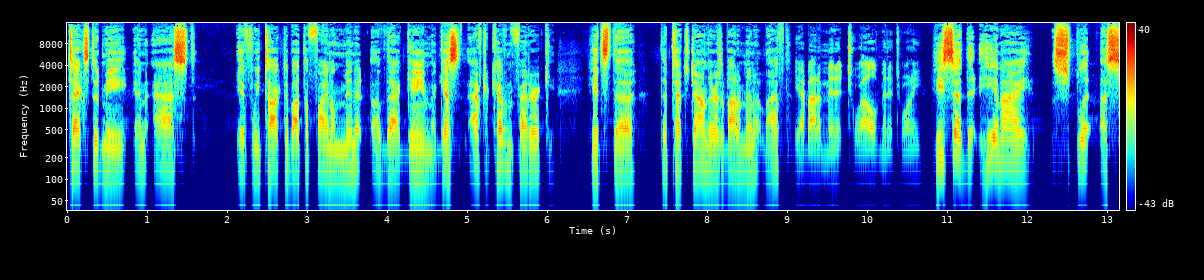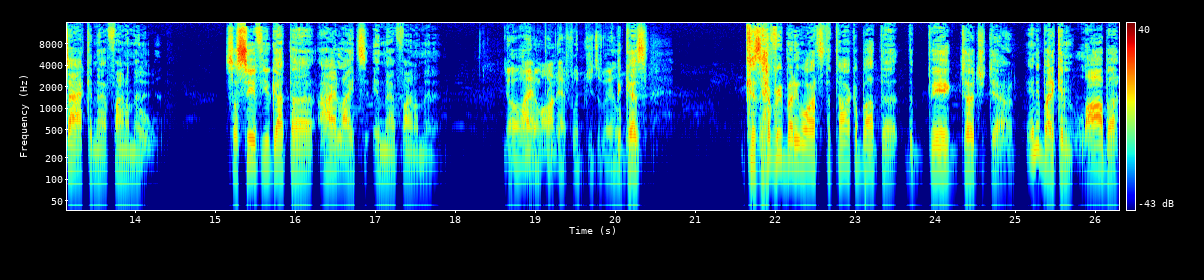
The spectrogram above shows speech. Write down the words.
texted me and asked if we talked about the final minute of that game. I guess after Kevin Frederick hits the the touchdown, there was about a minute left. Yeah, about a minute 12, minute 20. He said that he and I split a sack in that final minute. Ooh. So see if you got the highlights in that final minute. No, I, I don't think it. that footage is available. Because because everybody wants to talk about the the big touchdown. Anybody can lob a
